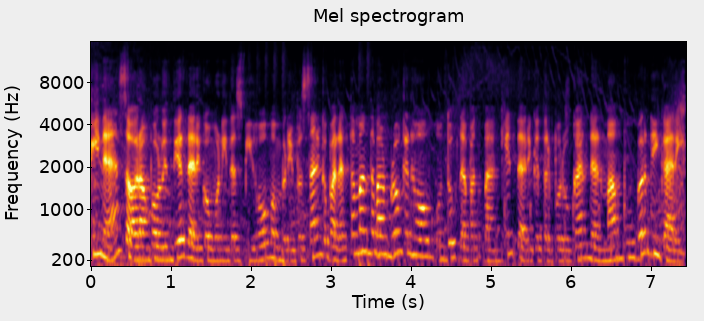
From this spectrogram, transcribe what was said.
Vina, seorang volunteer dari komunitas Biho memberi pesan kepada teman-teman Broken Home untuk dapat bangkit dari keterpurukan dan mampu berdikari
